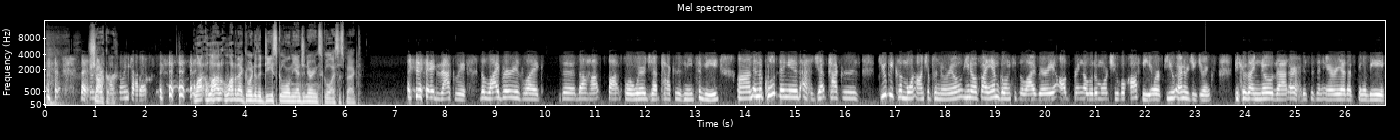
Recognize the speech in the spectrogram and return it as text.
Shocker. a lot, a lot, a lot of that going to the D school and the engineering school, I suspect. exactly. The library is like the the hot spot for where jetpackers need to be. Um, and the cool thing is, as jetpackers do become more entrepreneurial, you know, if I am going to the library, I'll bring a little more Chewable coffee or a few energy drinks because I know that all right, this is an area that's going to be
